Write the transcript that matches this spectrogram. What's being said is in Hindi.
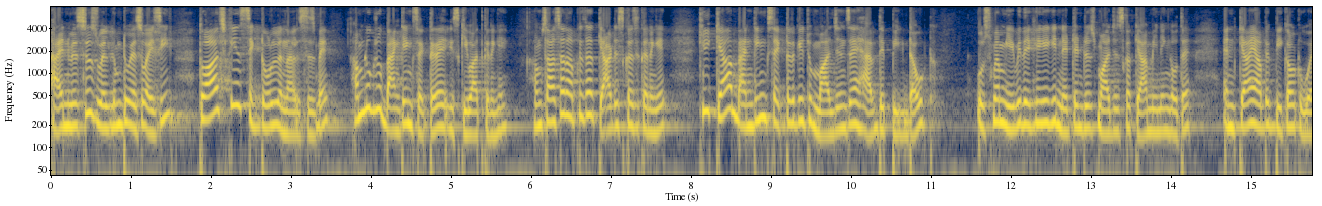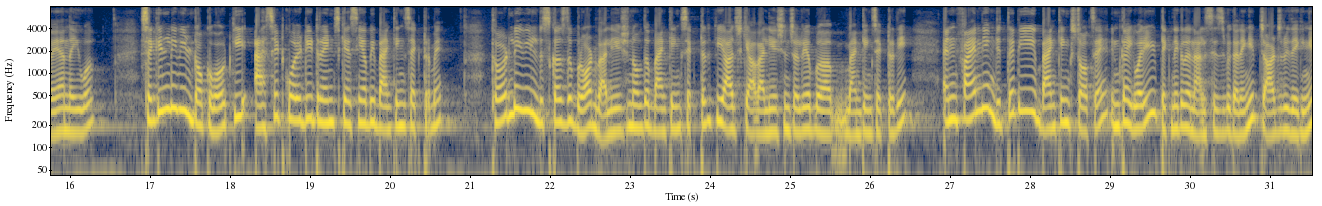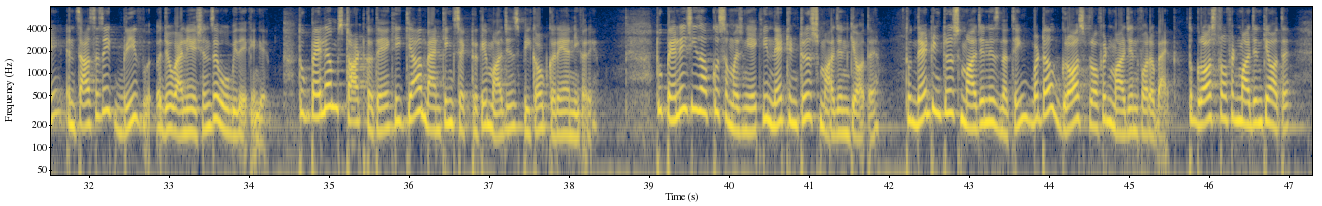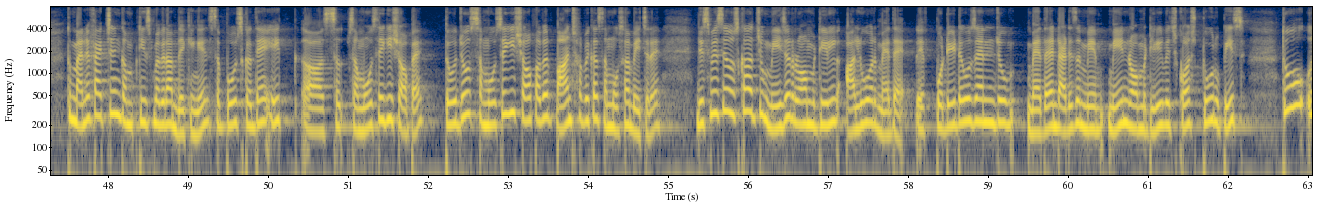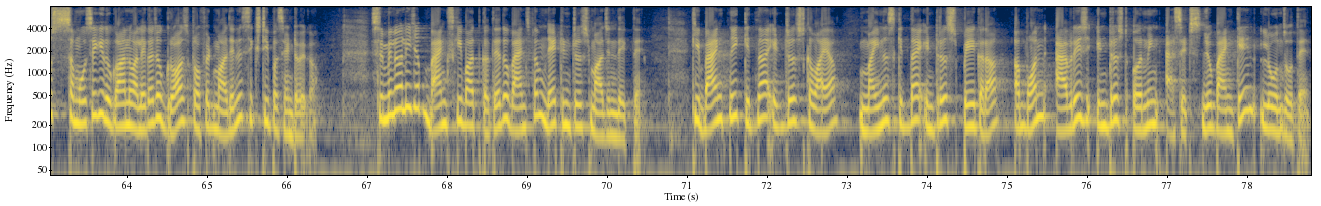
Hi investors welcome to S O I C तो आज के इस सेक्टोरल एनालिसिस में हम लोग जो बैंकिंग सेक्टर है, इसकी बात करेंगे। हम साथ साथ आपके साथ क्या डिस्कस करेंगे कि क्या बैंकिंग सेक्टर के जो मार्जिन है हैव दे पीकड आउट उसमें हम ये भी देखेंगे कि नेट इंटरेस्ट मार्जिन का क्या मीनिंग होता है एंड क्या यहाँ पे पिक आउट हुआ है या नहीं हुआ। सेकेंडली वील टॉक अबाउट कि एसेट क्वालिटी ट्रेंड्स कैसी हैं अभी बैंकिंग सेक्टर में। Thirdly we'll discuss the broad valuation of the banking sector की आज क्या वैल्यूएशन चल रही है बैंकिंग सेक्टर की। एंड फाइनली हम जितने भी बैंकिंग स्टॉक्स हैं, इनका एक बार टेक्निकल एनालिसिस भी करेंगे चार्ट्स भी देखेंगे एंड साथ साथ एक ब्रीफ जो वैल्यूएशन है वो भी देखेंगे। तो पहले हम स्टार्ट करते हैं कि क्या बैंकिंग सेक्टर के मार्जिन स्पीक आउट करें या नहीं करें। तो पहली चीज़ आपको समझनी है कि नेट इंटरेस्ट मार्जिन क्या होता है। तो net interest margin is nothing but a gross profit margin for a bank तो ग्रॉस प्रॉफिट मार्जिन क्या होता है? तो मैन्युफैक्चरिंग कंपनीज़ में अगर आप देखेंगे सपोज़ करते हैं एक समोसे की शॉप है तो जो समोसे की शॉप अगर पाँच रुपये का समोसा बेच रहा है, जिसमें से उसका जो मेजर रॉ मटेरियल आलू और मैदा है पोटेटोज एंड जो मैदा है that is a main raw material which cost two rupees तो उस समोसे की दुकान वाले का जो ग्रॉस प्रॉफिट मार्जिन है सिक्सटी परसेंट होएगा। सिमिलरली जब बैंक्स की बात करते हैं तो बैंक्स में हम नेट इंटरेस्ट मार्जिन देखते हैं। कि बैंक ने कितना इंटरेस्ट कमाया माइनस कितना इंटरेस्ट पे करा upon average interest earning assets जो बैंक के लोन्स होते हैं।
